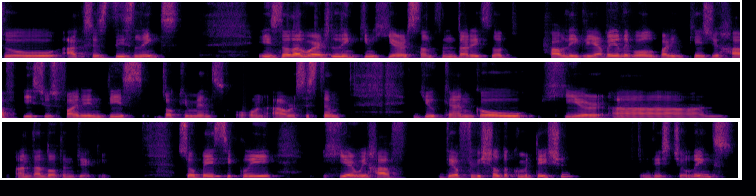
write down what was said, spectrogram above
to access these links. It's not that we're linking here something that is not publicly available, but in case you have issues finding these documents on our system, you can go here and, and download them directly. So basically, here we have the official documentation in these two links.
